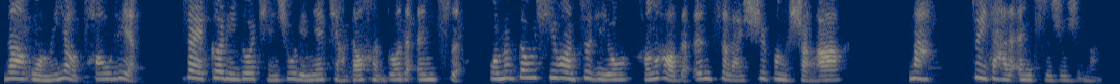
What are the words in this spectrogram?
那我们要操练，在哥林多前书里面讲到很多的恩赐，我们都希望自己有很好的恩赐来侍奉神啊。那最大的恩赐是什么？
